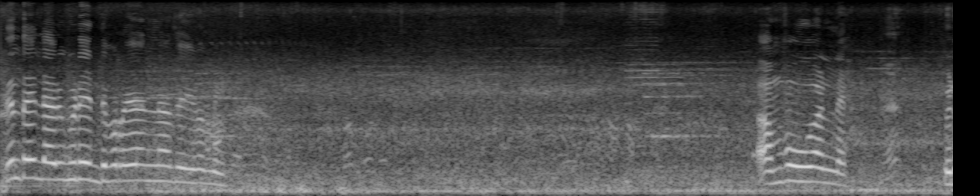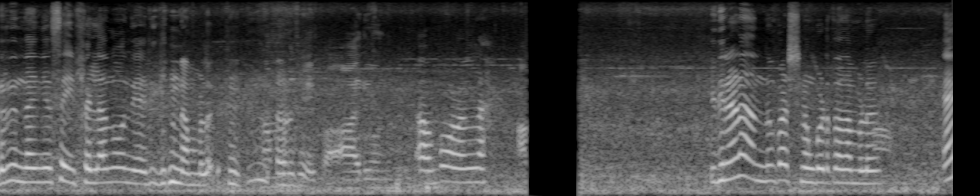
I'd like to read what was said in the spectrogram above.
ഇതെന്താ എല്ലാവരും കൂടി എന്റെ പറയാനല്ല ദൈവമേ? അവൻ പോവാണല്ലേ ഇവിടെ നിന്ന് കഴിഞ്ഞാൽ സേഫ് അല്ലാന്ന് തോന്നിയായിരിക്കും നമ്മൾ. അവൻ പോണല്ലേ. ഇതിനാണ് അന്നും ഭക്ഷണം കൊടുത്ത നമ്മൾ. ഏ?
